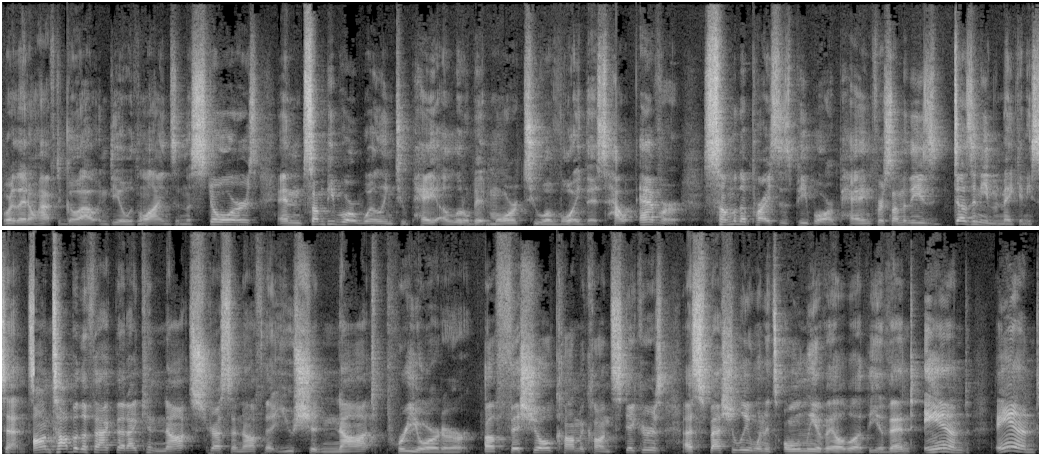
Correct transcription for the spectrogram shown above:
or they don't have to go out and deal with lines in the stores, and some people are willing to pay a little bit more to avoid this. However, some of the prices people are paying for some of these doesn't even make any sense. On top of the fact that I cannot stress enough enough that you should not pre-order official Comic-Con stickers, especially when it's only available at the event, and, and,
